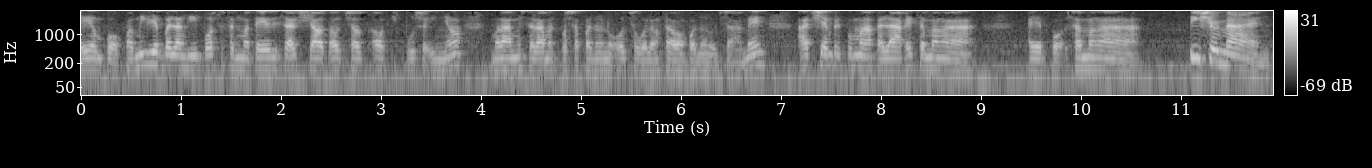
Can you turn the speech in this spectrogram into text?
Ayan po, pamilya Balanggi po sa San Mateo Rizal. Shout out, shout out po sa inyo. Maraming salamat po sa panonood, sa walang sawang panonood sa amin. At syempre po mga kalaki sa mga ayan po, sa mga fisherman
